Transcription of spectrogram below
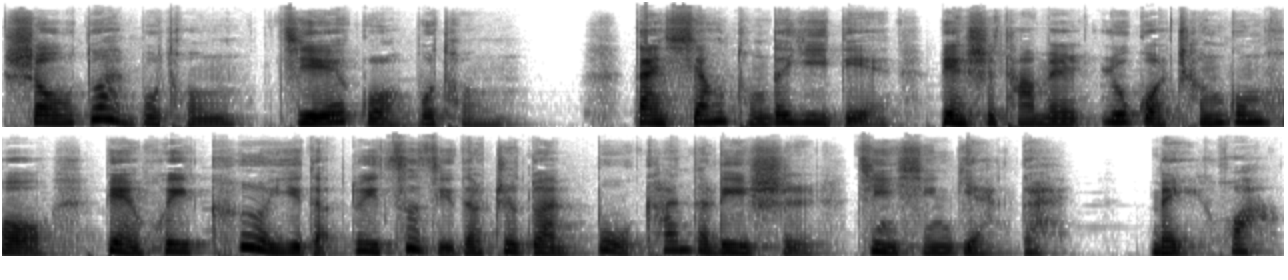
手段不同，结果不同。但相同的一点，便是他们如果成功后，便会刻意的对自己的这段不堪的历史进行掩盖、美化，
